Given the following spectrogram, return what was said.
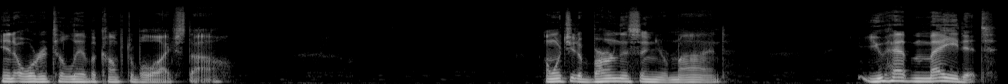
in order to live a comfortable lifestyle. I want you to burn this in your mind. You have made it.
